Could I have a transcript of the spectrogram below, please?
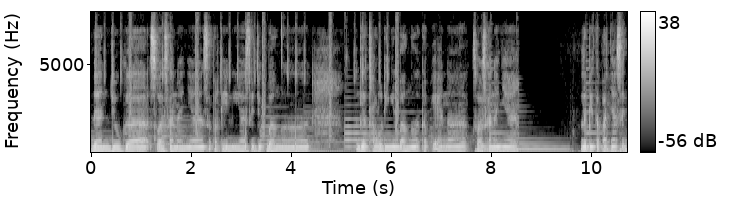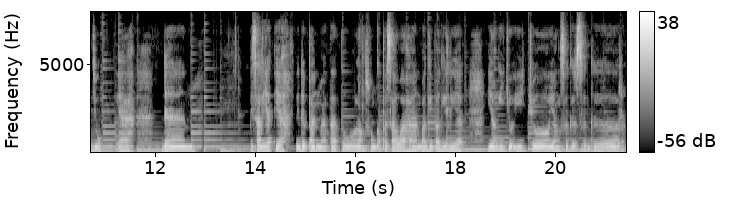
Dan juga suasananya seperti ini ya sejuk banget. Gak terlalu dingin banget tapi enak suasananya. Lebih tepatnya sejuk ya. Dan bisa lihat ya di depan mata tuh langsung ke pesawahan pagi-pagi lihat yang ijo-ijo yang seger-seger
